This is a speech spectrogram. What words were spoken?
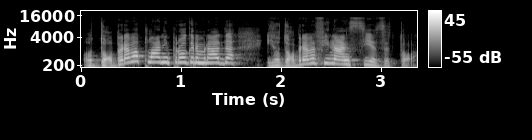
odobrava plan i program rada i odobrava financije za to.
